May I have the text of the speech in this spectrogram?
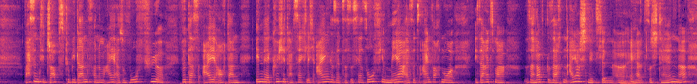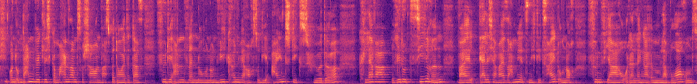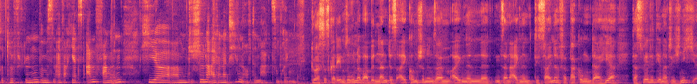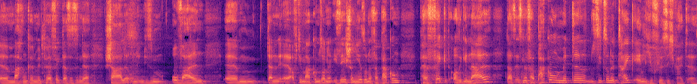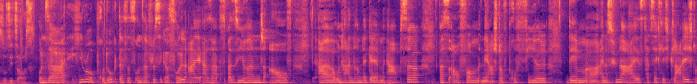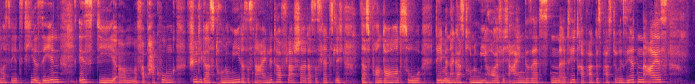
was sind die Jobs to be done von einem Ei? Also wofür wird das Ei auch dann in der Küche tatsächlich eingesetzt? Das ist ja so viel mehr als jetzt einfach nur, ich sage jetzt mal, salopp gesagt, ein Eierschnittchen äh, mhm. herzustellen. Ne? Und um dann wirklich gemeinsam zu schauen, was bedeutet das für die Anwendungen und wie können wir auch so die Einstiegshürde clever reduzieren, weil ehrlicherweise haben wir jetzt nicht die Zeit, um noch fünf Jahre oder länger im Labor rumzutüfteln. Wir müssen einfach jetzt anfangen, hier ähm, schöne Alternativen auf den Markt zu bringen. Du hast das gerade eben so wunderbar benannt. Das Ei kommt schon in, seinem eigenen, äh, in seiner eigenen Designerverpackung daher. Das werdet ihr natürlich nicht äh, machen können mit Perfect, dass es in der Schale und in diesem ovalen ähm, dann äh, auf den Markt kommt, sondern ich sehe schon hier so eine Verpackung perfekt original. Das ist eine Verpackung mit, äh, sieht so eine teigähnliche Flüssigkeit, äh, so sieht's aus. Unser Hero-Produkt, das ist unser flüssiger Volleiersatz, basierend auf äh, unter anderem der gelben Erbse, was auch vom Nährstoffprofil dem äh, eines Hühnereis tatsächlich gleicht. Und was wir jetzt hier sehen, ist die ähm, Verpackung für die Gastronomie. Das ist eine 1-Liter-Flasche. Das ist letztlich das Pendant zu dem in der Gastronomie häufig ein eingesetzten äh, Tetrapack des pasteurisierten Eis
